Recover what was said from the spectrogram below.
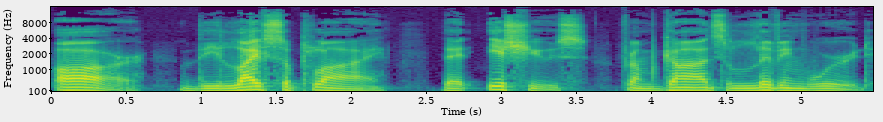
are the life supply that issues from God's living word.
